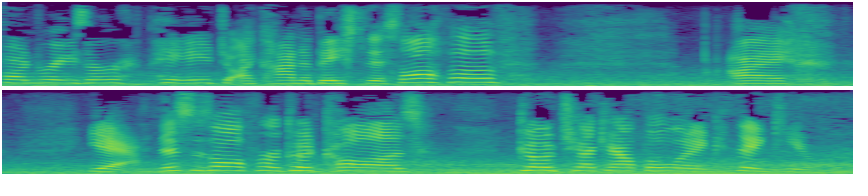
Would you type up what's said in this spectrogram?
fundraiser page I kind of based this off of. I, yeah, this is all for a good cause. Go check out the link. Thank you.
